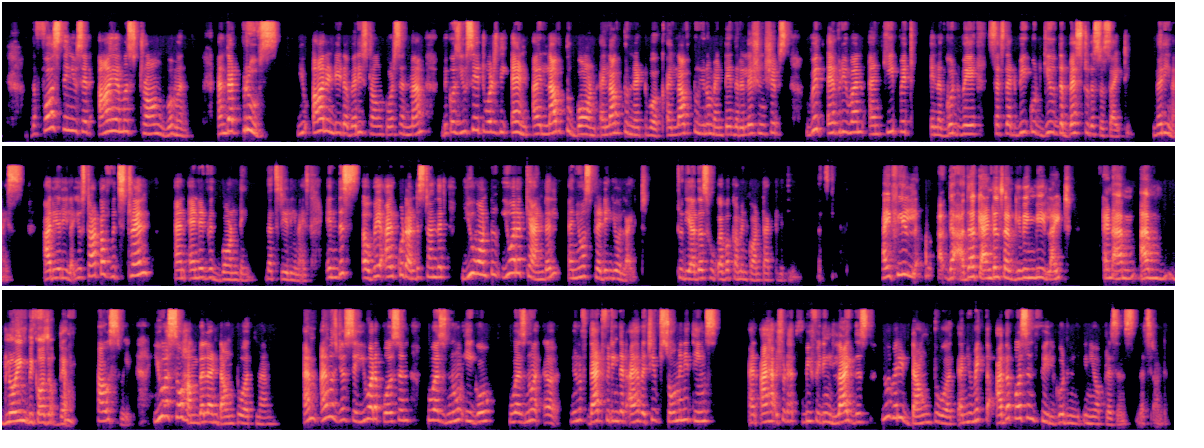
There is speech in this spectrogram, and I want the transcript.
The first thing you said, I am a strong woman. And that proves you are indeed a very strong person, ma'am, because you say towards the end, I love to bond, I love to network, I love to, you know, maintain the relationships with everyone and keep it in a good way such that we could give the best to the society. Very nice. I really like. You start off with strength and end it with bonding. That's really nice. In this uh, way, I could understand that you want to, you are a candle and you are spreading your light to the others who ever come in contact with you. That's I feel the other candles are giving me light and I'm I'm glowing because of them. How sweet. You are so humble and down to earth, ma'am. I'm, I must just say, you are a person who has no ego, who has no, uh, you know, that feeling that I have achieved so many things and I should have be feeling like this. You are very down to earth and you make the other person feel good in, in your presence. That's wonderful.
